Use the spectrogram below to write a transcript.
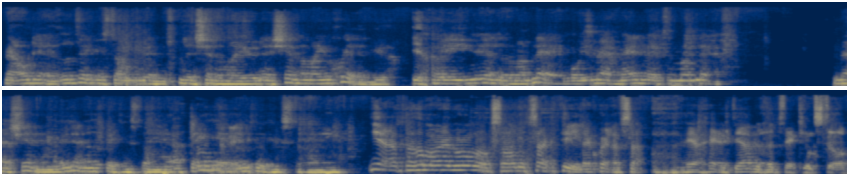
Ja, och den utvecklingsstörningen, den, den, känner man ju, den känner man ju själv ju. Ja. För ju äldre man blir och ju mer medveten man blir, mer känner man ju den utvecklingsstörningen, att det det är är en det. utvecklingsstörning. Ja, alltså hur många gånger så har du sagt till dig själv så här, "Åh, jag är helt jävla utvecklingsstörd.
